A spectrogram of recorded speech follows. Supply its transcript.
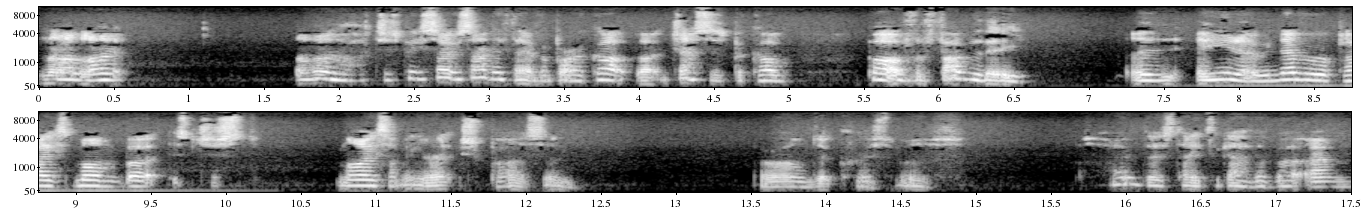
not like oh I'd just be so sad if they ever broke up. Like Jess has become part of the family. And, and you know, we never replaced mum, but it's just nice having an extra person around at Christmas. I hope they stay together, but um,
